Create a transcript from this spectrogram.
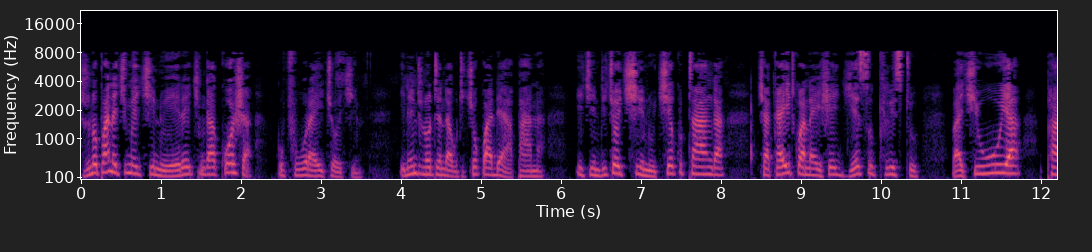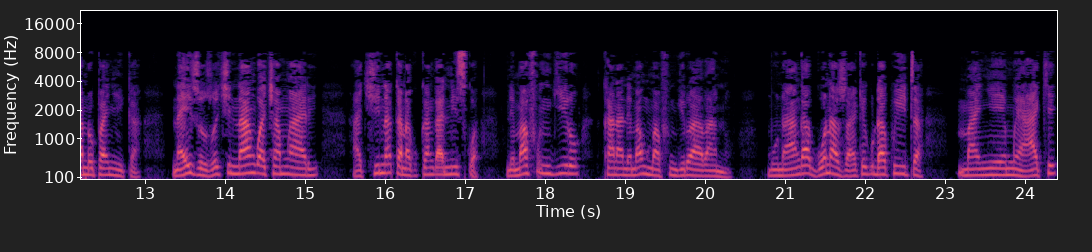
Zvino pane chimwe chinhu here chingakosha kupfuura ichochi? Ini ndinotenda kuti chokwadi hapana. Ichi ndicho chinhu chekutanga chakaitwa naishe jesu kristu vachiuya pano panyika. Naizvozvo chinangwa chamwari hachina kana kukanganiswa nemafungiro kana nemamwe mafungiro avanhu. Munhu angagona zvake kuda kuita manyemwe hake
